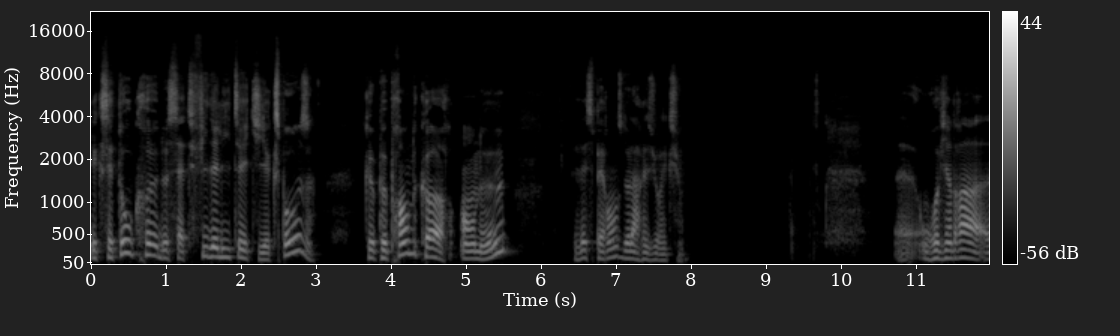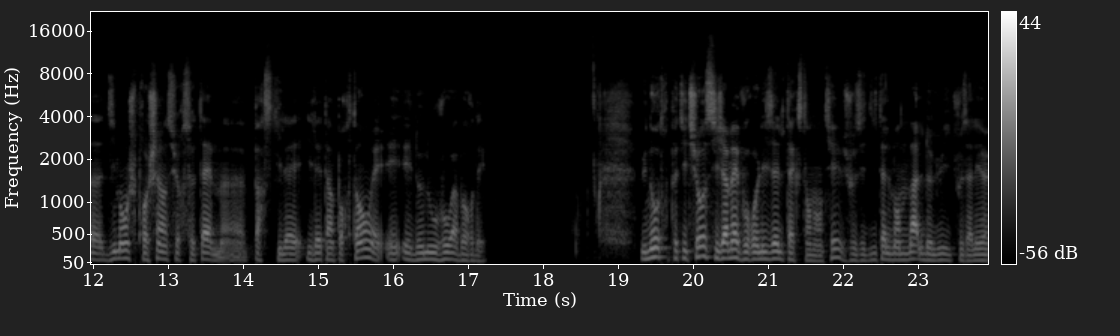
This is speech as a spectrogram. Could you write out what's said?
Et que c'est au creux de cette fidélité qui expose que peut prendre corps en eux l'espérance de la résurrection. Euh, on reviendra euh, dimanche prochain sur ce thème euh, parce qu'il est, important et de nouveau abordé. Une autre petite chose, si jamais vous relisez le texte en entier, je vous ai dit tellement de mal de lui que vous allez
